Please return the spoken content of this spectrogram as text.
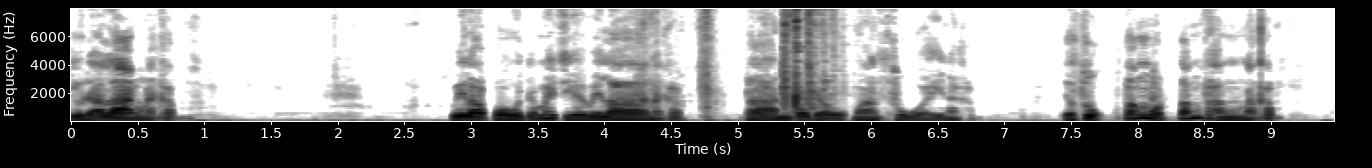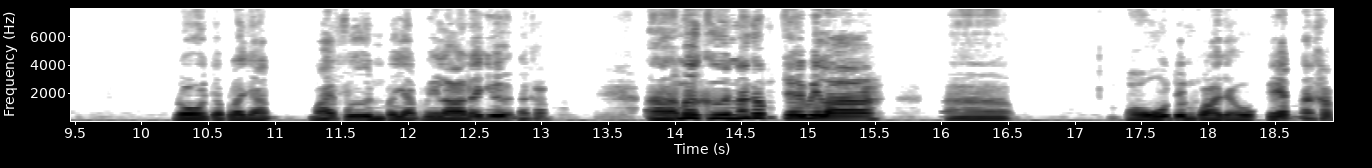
อยู่ด้านล่างนะครับ เวลาเผาจะไม่เสียเวลานะครับฐานก็จะออกมาสวยนะครับ จะสุกทั้งหมดทั้งถังนะครับ เราจะประหยัด ไม้ฟืนประหยัดเวลาได้เยอะนะครับอ่าเมื่อคืนนะครับใช้เวลาอ่าเผาจนกว่าจะออกแก๊สนะครับ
